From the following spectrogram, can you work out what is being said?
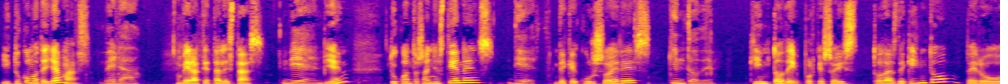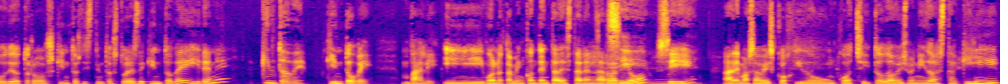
¿Y tú cómo te llamas? Verá. Vera, ¿qué tal estás? Bien. ¿Bien? ¿Tú cuántos años tienes? 10. ¿De qué curso eres? Quinto D. Quinto D, porque sois todas de quinto, pero de otros quintos distintos. ¿Tú eres de quinto D, Irene? Quinto B. Quinto B, vale. Y bueno, también contenta de estar en la radio, Sí, sí. Además habéis cogido un coche y todo, habéis venido hasta aquí,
